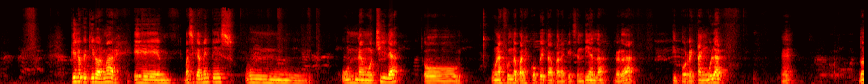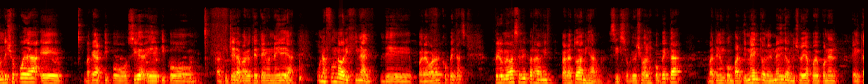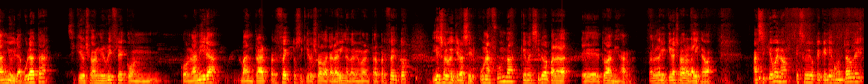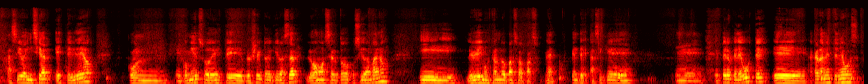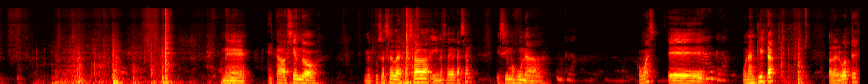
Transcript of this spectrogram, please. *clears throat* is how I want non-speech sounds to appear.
¿Qué es lo que quiero armar? Eh, básicamente es un, una mochila o una funda para escopeta, para que se entienda, ¿verdad? Tipo rectangular, ¿eh? Donde yo pueda, eh, va a quedar tipo, eh, tipo cartuchera para que ustedes tengan una idea, una funda original de, para guardar escopetas, pero me va a servir para, para todas mis armas. Si yo quiero llevar la escopeta, va a tener un compartimento en el medio donde yo voy a poder poner el caño y la culata. Si quiero llevar mi rifle con, con la mira, va a entrar perfecto. Si quiero llevar la carabina, también va a entrar perfecto. Y eso es lo que quiero hacer. Una funda que me sirva para eh, todas mis armas. Para la que quiera llevar a la isla, va. Así que bueno, eso es lo que quería comentarle. Así va a iniciar este video con el comienzo de este proyecto que quiero hacer. Lo vamos a hacer todo cosido a mano y le voy a ir mostrando paso a paso. ¿eh? Gente, así que eh, espero que le guste. Acá también tenemos... Me estaba haciendo... Me puse a hacer la vez pasada y no sabía qué hacer. Hicimos una... ¿Cómo es? una anclita para el bote.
